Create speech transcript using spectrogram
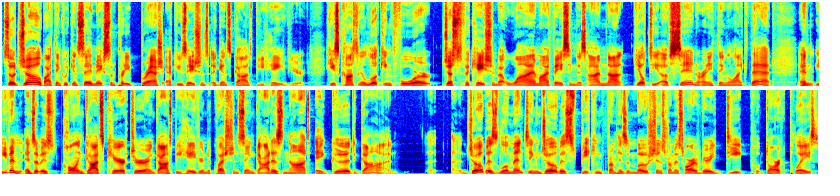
So, Job, I think we can say, makes some pretty brash accusations against God's behavior. He's constantly looking for justification about why am I facing this? I'm not guilty of sin or anything like that. And even ends up is calling God's character and God's behavior into question, saying God is not a good God. Job is lamenting, Job is speaking from his emotions, from his heart, a very deep, dark place.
